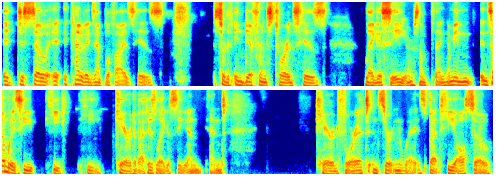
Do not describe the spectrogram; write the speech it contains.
it just so it, it kind of exemplifies his sort of indifference towards his legacy or something. I mean, in some ways he he he cared about his legacy and and cared for it in certain ways, but he also,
